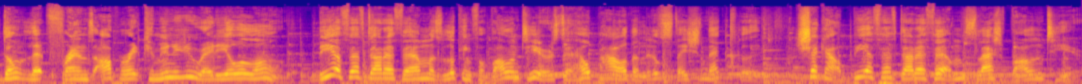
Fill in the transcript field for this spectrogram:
Don't let friends operate community radio alone. BFF.FM is looking for volunteers to help power the little station that could. Check out BFF.FM slash volunteer.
